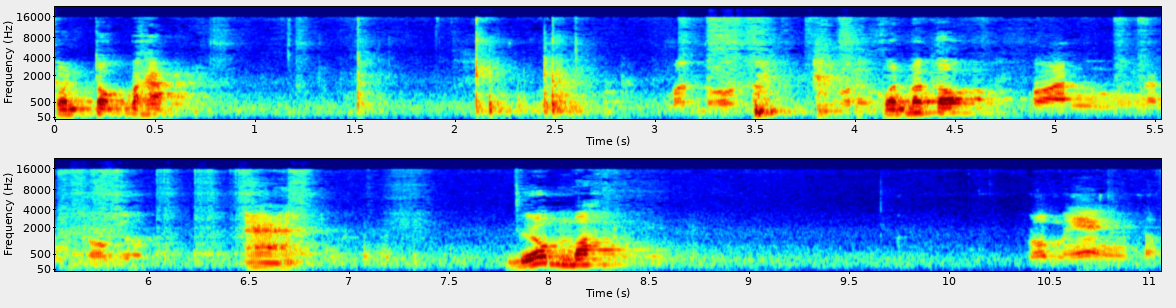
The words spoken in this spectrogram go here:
ฝนตกปะครับบนโต๊ะครับฝนบ่ตกก้อนนั่นโต๊ะอยู่อ่าล่มบ่ร่มแห้งครับ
